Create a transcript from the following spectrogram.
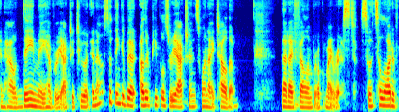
and how they may have reacted to it. And I also think about other people's reactions when I tell them that I fell and broke my wrist. So it's a lot of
